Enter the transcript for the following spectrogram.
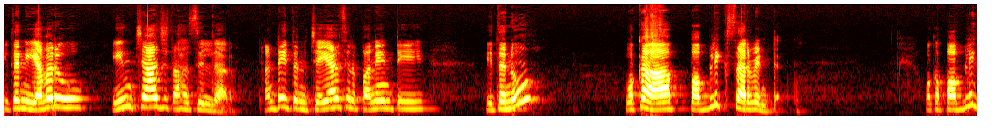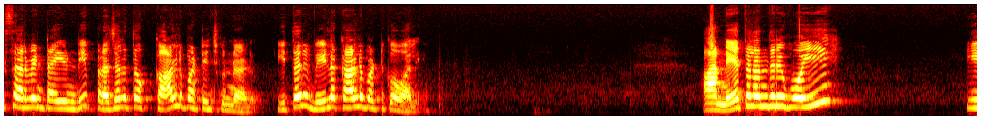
ఇతను ఎవరు? In charge tahsildar. అంటే ఇతను చేయాల్సిన పని ఏంటి ఇతను ఒక పబ్లిక్ సర్వెంట్. ఒక పబ్లిక్ సర్వెంట్ అయ్యుండి ప్రజలతో కాళ్ళు పట్టించుకున్నాడు. ఇతను వీళ్ళ కాళ్ళు పట్టుకోవాలి. ఆ నేతలందరూ పోయి ఈ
